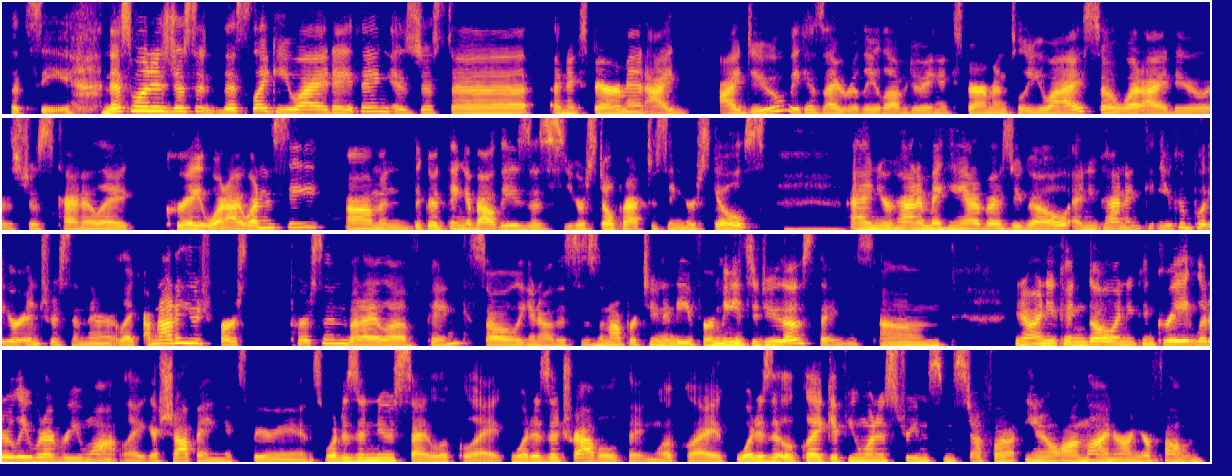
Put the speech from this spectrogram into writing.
let's see this one is just a, this like ui a day thing is just a an experiment i I do because I really love doing experimental UI. So what I do is just kind of like create what I want to see. Um, and the good thing about these is you're still practicing your skills and you're kind of making it up as you go. And you kind of you can put your interests in there. Like I'm not a huge first person, but I love pink. So, you know, this is an opportunity for me to do those things. Um, you know, and you can go and you can create literally whatever you want, like a shopping experience. What does a news site look like? What does a travel thing look like? What does it look like if you want to stream some stuff, uh, you know, online or on your phone?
